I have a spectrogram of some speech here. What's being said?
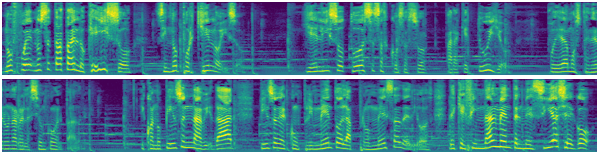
No fue no se trata de lo que hizo, sino por quién lo hizo. Y él hizo todas esas cosas para que tú y yo pudiéramos tener una relación con el Padre. Y cuando pienso en Navidad, pienso en el cumplimiento de la promesa de Dios, de que finalmente el Mesías llegó.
